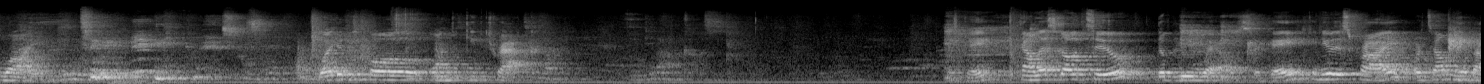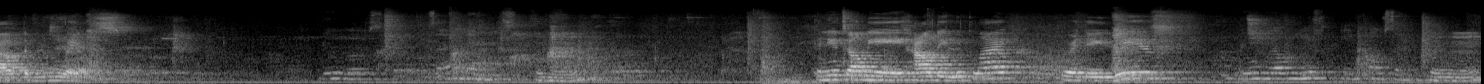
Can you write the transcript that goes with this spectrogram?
Why? Why do people want to track? Okay, now let's go to the blue whales. Okay, can you describe or tell me about the blue whales? Mhm. Can you tell me how they look like, where they live? Blue whales live in Mhm.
